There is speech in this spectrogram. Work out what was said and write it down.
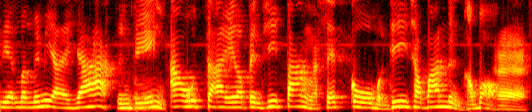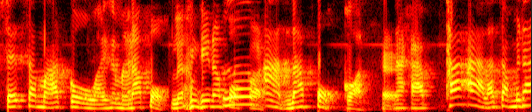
เรียนมันไม่มีอะไรยากจริง ๆ เอาใจเราเป็นที่ตั้งอะเซตโกเหมือนที่ชาวบ้านหนึ่งเขาบอกเออ เซตสมาร์ทโกไว้ใช่ไหมหน้าปกเริ่มที่หน้าปกเริ่มก่อน อ่านหน้าปกก่อนเออนะครับถ้าอ่านแล้วจำไม่ได้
